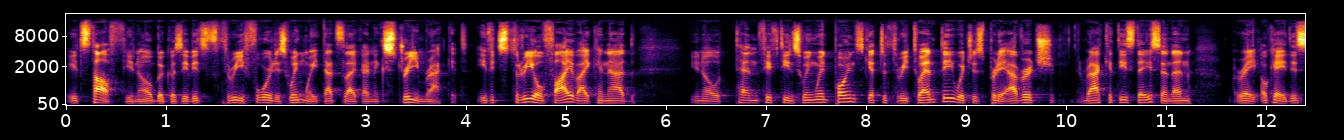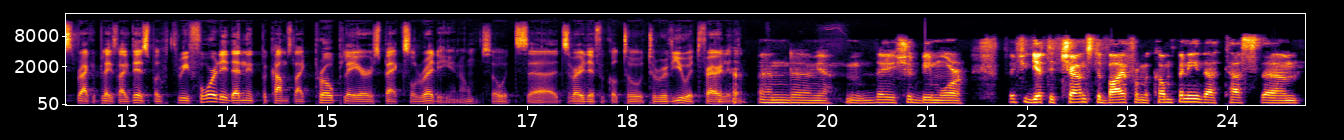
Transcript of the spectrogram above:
it's tough, you know, because if it's 340 swing weight, that's like an extreme racket. If it's 305, I can add, you know, 10, 15 swing weight points, get to 320, which is pretty average racket these days, and then right, okay, this racket plays like this, but 340, then it becomes like pro player specs already, you know. So it's uh, it's very difficult to to review it fairly. Okay. And uh, yeah, they should be more. So if you get the chance to buy from a company that has um,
